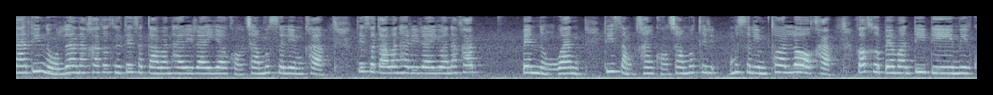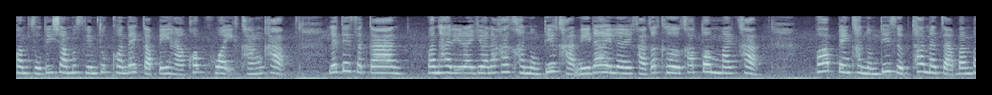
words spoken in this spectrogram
กาลที่หนูเลือกนะคะก็คือเทศกาลวันฮาริรายอของชาวมุสลิมค่ะ เทศกาลวันฮาริรายอนะคะ เป็นหนึ่งวันที่สำคัญของชาวมุสลิมทั่วโลกค่ะ ก็คือเป็นวันที่ดีมีความสุขที่ชาวมุสลิมทุกคนได้กลับไปหาครอบครัวอีกครั้งค่ะ และเทศกาลวันฮาริรายอนะคะ ขนมที่ขาดไม่ได้เลยค่ะ ก็คือข้าวต้มมัดค่ะ เพราะเป็นขนมที่สืบทอดมาจากบรรพ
